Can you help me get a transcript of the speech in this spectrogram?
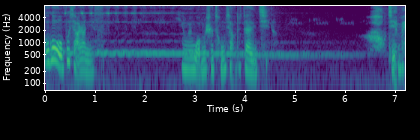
不过我不想让你死，因为我们是从小就在一起的好姐妹。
